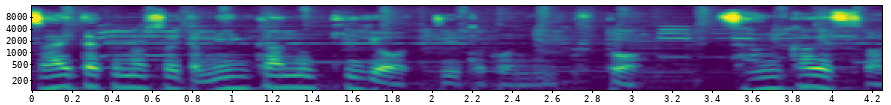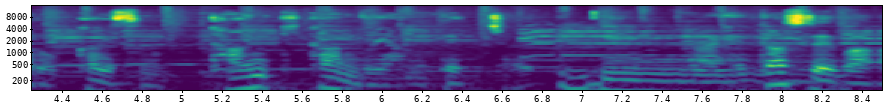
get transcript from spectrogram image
在宅のそういった民間の企業っていうところに行くと、3ヶ月とか6ヶ月の短期間で辞めてっちゃう。うん下手すれば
